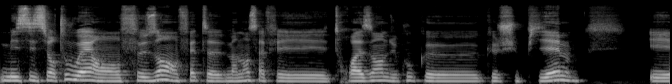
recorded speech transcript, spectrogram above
mais c'est surtout ouais en faisant en fait. Maintenant, ça fait trois ans du coup que que je suis PM et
